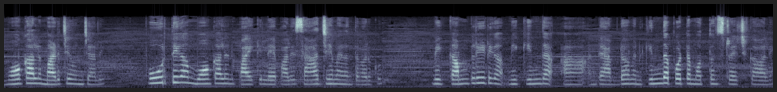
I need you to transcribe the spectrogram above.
మోకాలు మడిచి ఉంచాలి. పూర్తిగా మోకాలను పైకి లేపాలి. సాధ్యమైనంత వరకు మీ కంప్లీట్గా మీ కింద అంటే అబ్డోమెన్ కింద పొట్ట మొత్తం స్ట్రెచ్ కావాలి.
